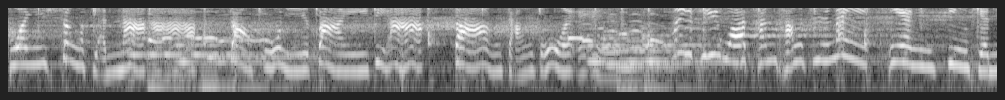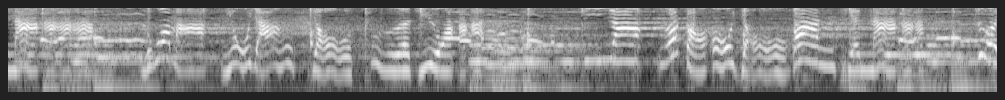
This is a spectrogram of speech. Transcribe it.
关圣贤呐，丈夫你在家当掌柜，没提我禅堂之内念经篇呐，骡马牛羊有四卷，鸡鸭鹅狗有万千呐，这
